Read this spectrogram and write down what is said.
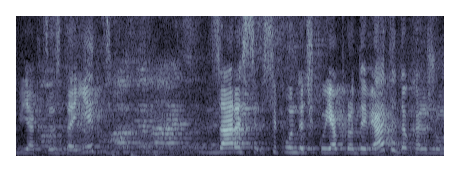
як це здається. Зараз секундочку, я про дев'яте докажу.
